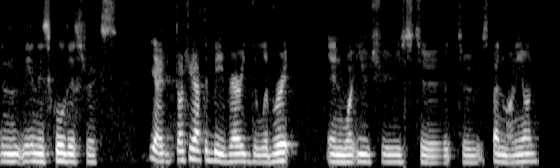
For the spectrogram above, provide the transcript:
in in these school districts. Yeah, don't you have to be very deliberate in what you choose to to spend money on?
